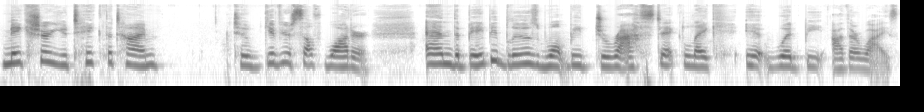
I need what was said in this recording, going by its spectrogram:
Make sure you take the time to give yourself water. And the baby blues won't be drastic like it would be otherwise.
